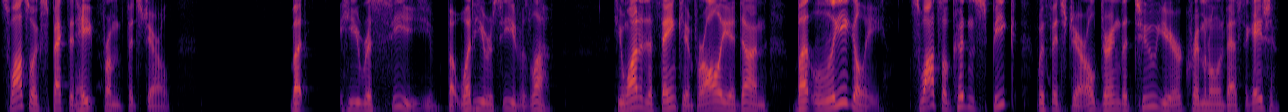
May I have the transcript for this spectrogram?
Swatzel expected hate from Fitzgerald, but he received, but what he received was love. He wanted to thank him for all he had done, but legally, Swatzel couldn't speak with Fitzgerald during the two year criminal investigation.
